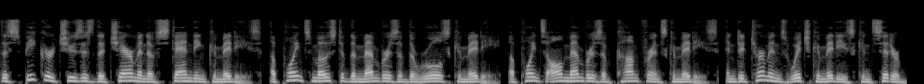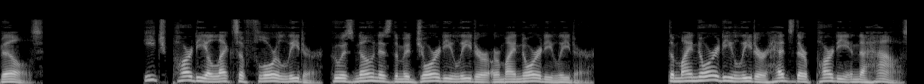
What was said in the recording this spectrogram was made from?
The Speaker chooses the chairman of standing committees, appoints most of the members of the Rules Committee, appoints all members of conference committees, and determines which committees consider bills. Each party elects a floor leader, who is known as the majority leader or minority leader. The minority leader heads their party in the House,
